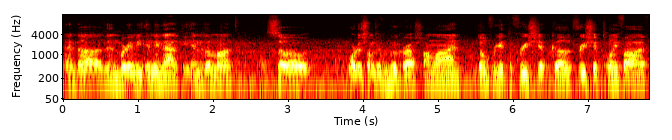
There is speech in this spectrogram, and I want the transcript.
and uh, then we're gonna be ending that at the end of the month. So order something from Hookah Rush online. Don't forget the free ship code, free ship 25.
